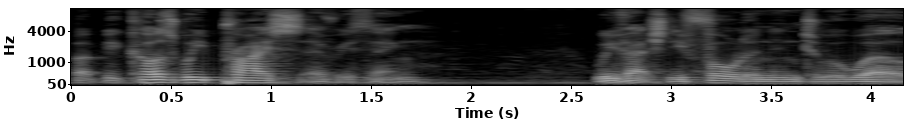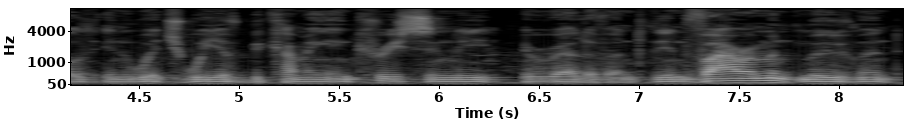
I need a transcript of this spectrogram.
But because we price everything, we've actually fallen into a world in which we are becoming increasingly irrelevant. The environment movement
